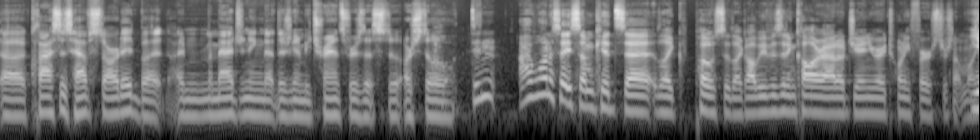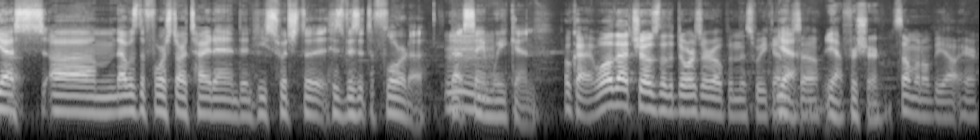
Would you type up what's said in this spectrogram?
Uh, classes have started, but I'm imagining that there's going to be transfers that still are still. Didn't I want to say some kid said like posted like I'll be visiting Colorado January 21st or something like yes, um, that was the four-star tight end, and he switched to his visit to Florida that same Mm. weekend. Okay, well that shows that the doors are open this weekend. yeah, So yeah, for sure. someone will be out here.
